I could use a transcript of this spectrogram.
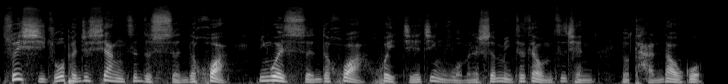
所以洗濯盆就象征着神的话，因为神的话会洁净我们的生命，这在我们之前有谈到过。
